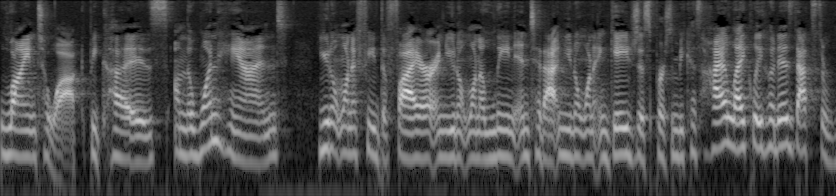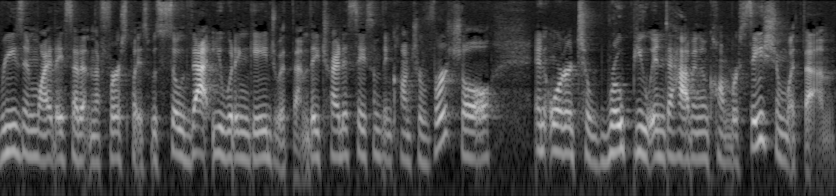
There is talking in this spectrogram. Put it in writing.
line to walk because on the one hand, you don't want to feed the fire and you don't want to lean into that and you don't want to engage this person because high likelihood is that's the reason why they said it in the first place was so that you would engage with them. They try to say something controversial in order to rope you into having a conversation with them.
